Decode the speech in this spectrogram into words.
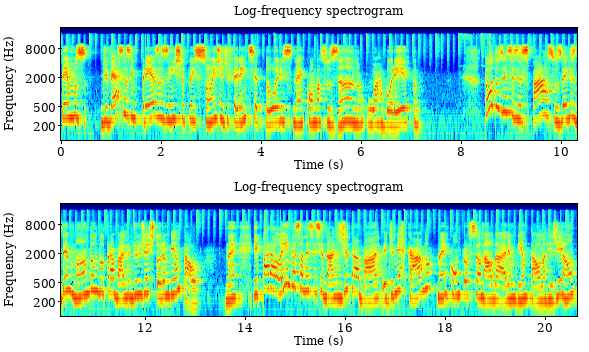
Temos diversas empresas e instituições de diferentes setores, né, como a Suzano, o Arboreto, Todos esses espaços, eles demandam do trabalho de um gestor ambiental. Né? E para além dessa necessidade de trabalho, de mercado, né, com um profissional da área ambiental na região,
